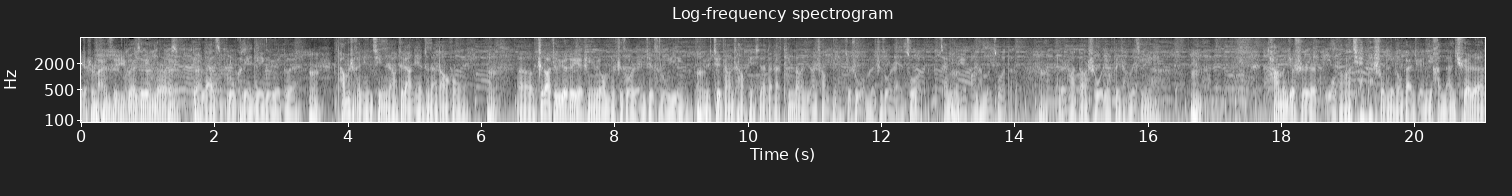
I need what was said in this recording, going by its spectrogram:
也是来自于一个 Brazilian Girls，对对。来自布鲁克林的一个乐队，嗯，他们是很年轻，然后这两年正在当红，嗯，呃，知道这个乐队也是因为我们的制作人这次录音，嗯。因为这张唱片现在大家听到的这张唱片就是我们的制作人做的，在纽约帮他们做的，嗯，对，然后当时我就非常的惊讶，嗯，他们就是我刚刚前面说的那种感觉，你很难确认。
